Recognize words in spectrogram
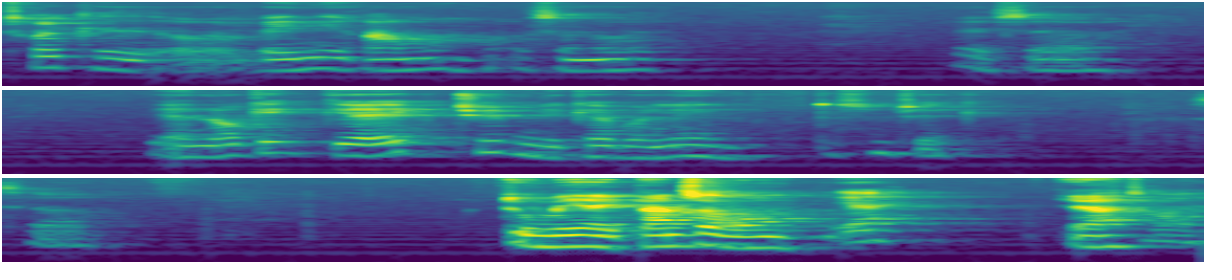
tryghed og venlige rammer og sådan noget. Altså, jeg er nok ikke, jeg er ikke typen i kabalén. Det synes jeg ikke. Så. Du er mere i panservogn? Ja, ja. tror jeg.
